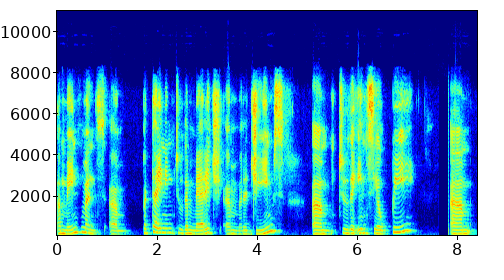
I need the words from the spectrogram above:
amendments pertaining to the marriage regimes um, to the NCOP. Um,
